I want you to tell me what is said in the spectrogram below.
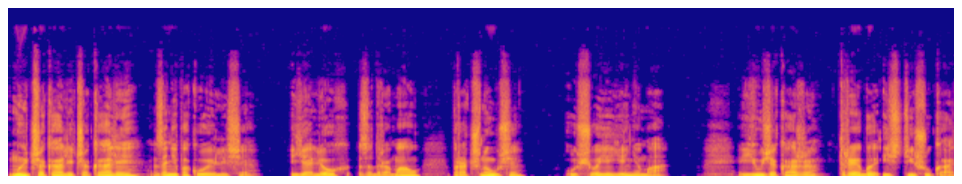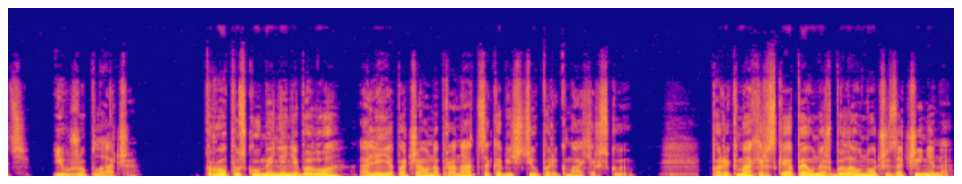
Мы чакалі чакалі, занепакоіліся. Я лёг задрамаў, прачнуўся, усё яе няма. Юзя кажа, трэба ісці шукаць і ўжо плача. Пропуску ў мяне не было, але я пачаў напранацца, каб ісці ў парыкмахерскую. Парыкмахерская, пэўна ж была ўночы зачынена,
